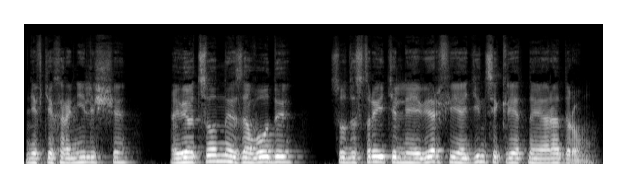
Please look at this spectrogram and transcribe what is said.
Нефтехранилище, авиационные заводы, судостроительные верфи и один секретный аэродром.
